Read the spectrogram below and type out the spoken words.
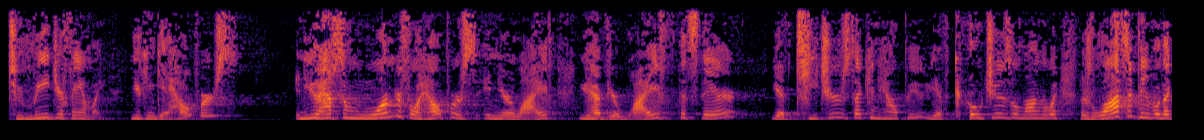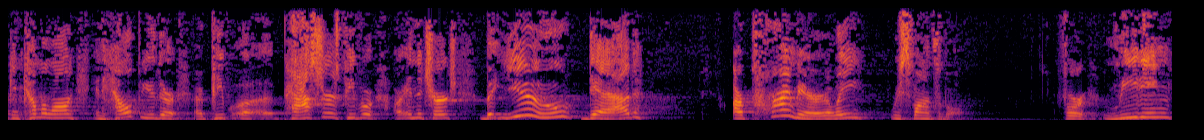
to lead your family. You can get helpers. And you have some wonderful helpers in your life. You have your wife that's there. You have teachers that can help you. You have coaches along the way. There's lots of people that can come along and help you. There are people, uh, pastors, people are in the church. But you, dad, are primarily responsible for leading,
